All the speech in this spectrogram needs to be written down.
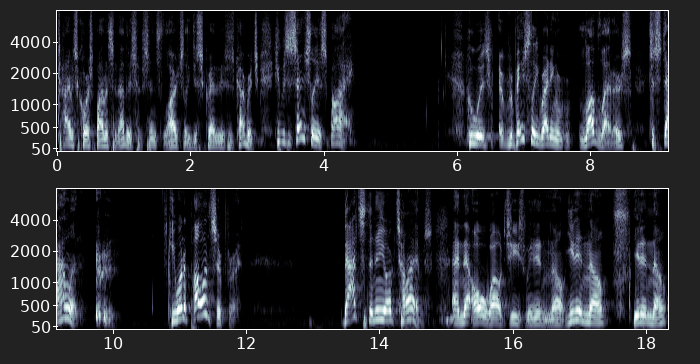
Times correspondents and others have since largely discredited his coverage. He was essentially a spy who was basically writing love letters to Stalin. he won a Pulitzer for it. That's the New York Times. And now, oh, well, geez, we didn't know. You didn't know. You didn't know.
